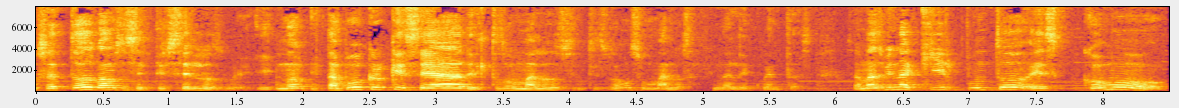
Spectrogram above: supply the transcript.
O sea, todos vamos a sentir celos, güey. Y, no, tampoco creo que sea del todo malo sentir. Somos humanos, al final de cuentas. O sea, más bien aquí el punto es cómo,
